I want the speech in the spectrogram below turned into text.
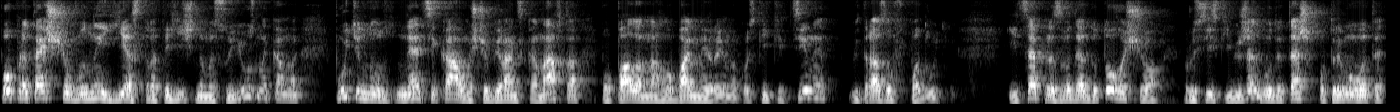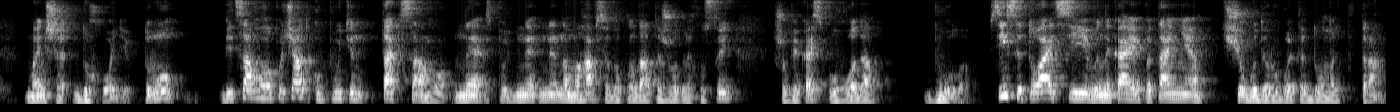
Попри те, що вони є стратегічними союзниками, Путіну не цікаво, щоб іранська нафта попала на глобальний ринок, оскільки ціни відразу впадуть. І це призведе до того, що російський бюджет буде теж отримувати менше доходів. Тому від самого початку Путін так само не, не, не намагався докладати жодних усиль, щоб якась угода була. В цій ситуації виникає питання, що буде робити Дональд Трамп.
